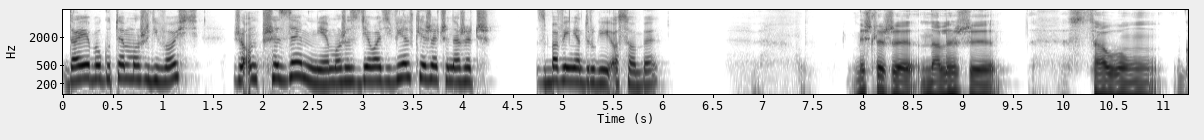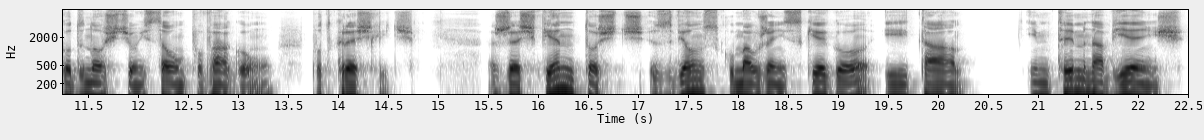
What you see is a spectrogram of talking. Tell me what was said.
daje Bogu tę możliwość, że on przeze mnie może zdziałać wielkie rzeczy na rzecz zbawienia drugiej osoby. Myślę, że należy z całą godnością i z całą powagą podkreślić, że świętość związku małżeńskiego i ta intymna więź,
